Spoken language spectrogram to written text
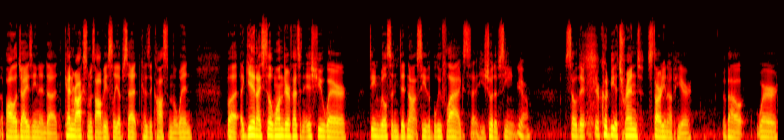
apologizing. And uh, Ken Roczen was obviously upset because it cost him the win. But again, I still wonder if that's an issue where Dean Wilson did not see the blue flags that he should have seen. Yeah. So there there could be a trend starting up here about where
